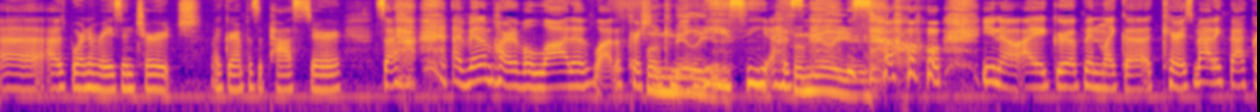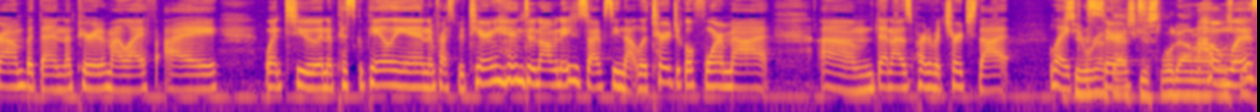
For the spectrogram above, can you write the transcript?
Uh, I was born and raised in church. My grandpa's a pastor, so I, I've been a part of a lot of lot of Christian Familiar. communities. yes, Familiar. so you know, I grew up in like a charismatic background, but then a period of my life, I went to an Episcopalian and Presbyterian denomination, so I've seen that liturgical format. Um, then I was part of a church that like See, we're gonna have to ask you to slow down on homeless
